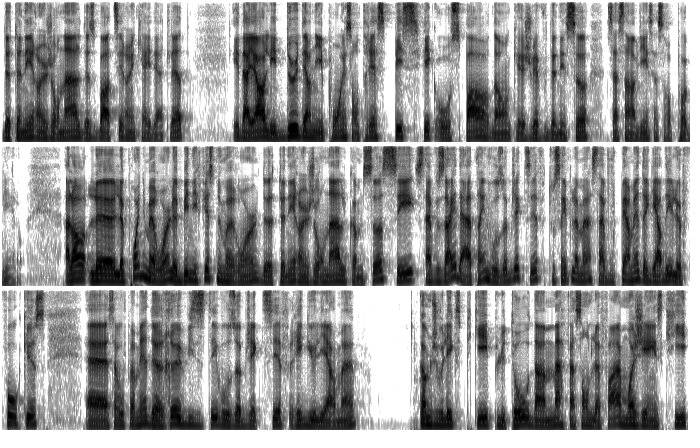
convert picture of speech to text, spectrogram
de tenir un journal, de se bâtir un cahier d'athlète. Et d'ailleurs, les deux derniers points sont très spécifiques au sport, donc euh, je vais vous donner ça. Ça s'en vient, ça ne sera pas bien long. Alors, le, point numéro un, le bénéfice numéro un de tenir un journal comme ça, c'est ça vous aide à atteindre vos objectifs, tout simplement. Ça vous permet de garder le focus, euh, ça vous permet de revisiter vos objectifs régulièrement. Comme je vous l'ai expliqué plus tôt, dans ma façon de le faire, moi j'ai inscrit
